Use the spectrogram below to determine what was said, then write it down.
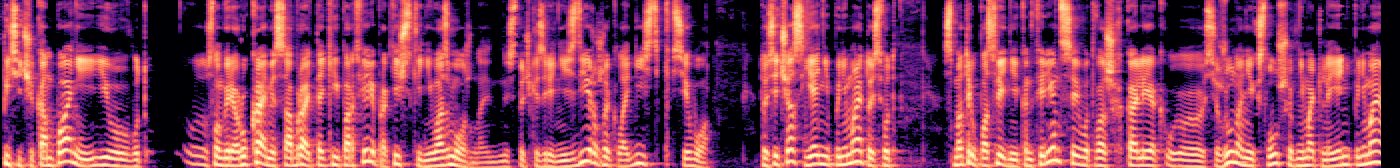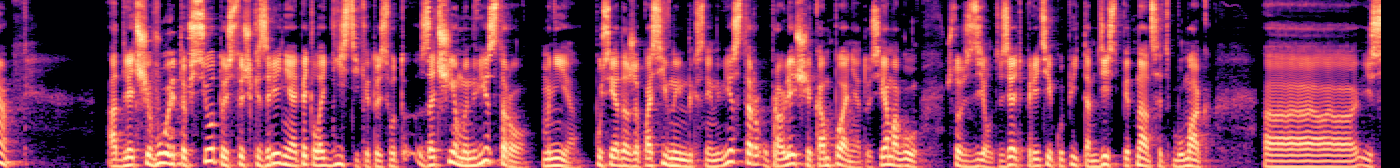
тысячи компаний, и вот условно говоря, руками собрать такие портфели практически невозможно. С точки зрения издержек, логистики, всего то сейчас я не понимаю, то есть вот смотрю последние конференции вот ваших коллег, э, сижу на них, слушаю внимательно, я не понимаю, а для чего это все, то есть с точки зрения опять логистики, то есть вот зачем инвестору, мне, пусть я даже пассивный индексный инвестор, управляющая компания, то есть я могу что сделать, взять, прийти, купить там 10-15 бумаг э, из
